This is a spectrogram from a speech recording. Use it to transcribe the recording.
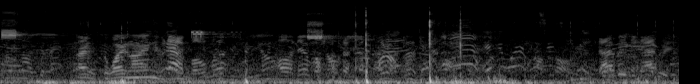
Hey, the white line is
